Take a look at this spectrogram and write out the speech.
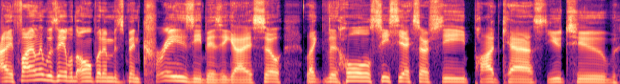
I finally was able to open them. It's been crazy busy, guys. So, like the whole CCXRC podcast, YouTube,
